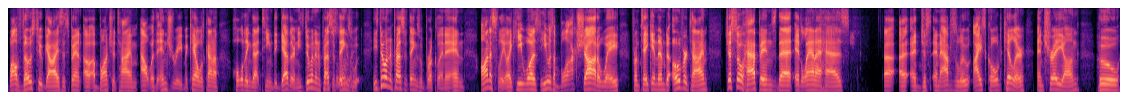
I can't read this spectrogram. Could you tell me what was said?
While those two guys have spent a, a bunch of time out with injury, Mikal was kind of holding that team together, and he's doing impressive things. With, he's doing impressive things with Brooklyn, and, and honestly, like he was, he was a block shot away from taking them to overtime. Just so happens that Atlanta has uh, a, a- just an absolute ice cold killer, and Trae Young, who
